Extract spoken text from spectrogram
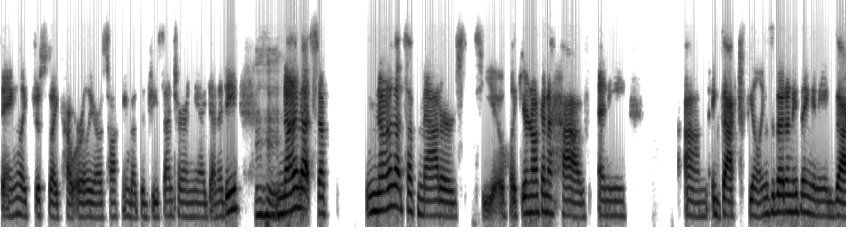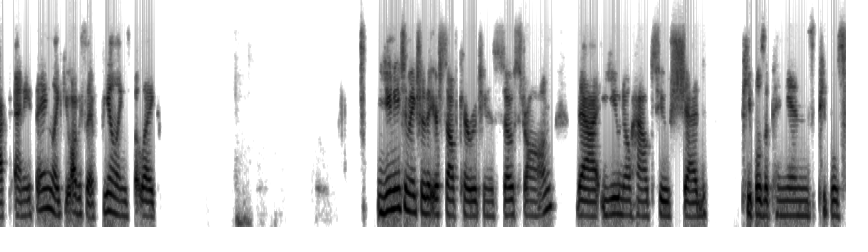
thing, like just like how earlier I was talking about the G center and the identity. Mm-hmm. None of that stuff, none of that stuff matters to you. Like you're not going to have any um, exact feelings about anything, any exact anything. Like you obviously have feelings, but like you need to make sure that your self care routine is so strong that you know how to shed people's opinions, people's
